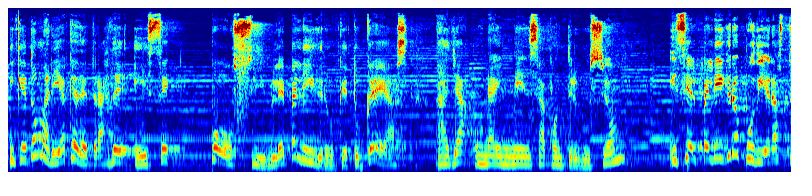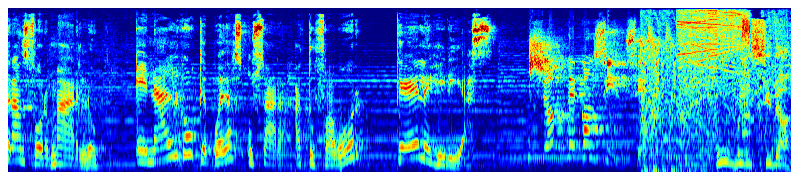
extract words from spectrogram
¿Y qué tomaría que detrás de ese posible peligro que tú creas haya una inmensa contribución. Y si el peligro pudieras transformarlo en algo que puedas usar a tu favor, ¿qué elegirías? Shot de conciencia. Publicidad.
